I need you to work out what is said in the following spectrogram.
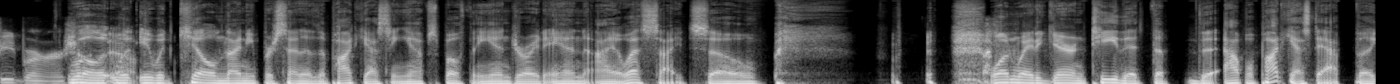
FeedBurner. well, it would, it would kill ninety percent of the podcasting apps, both the Android and iOS side. So, one way to guarantee that the the Apple Podcast app uh,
